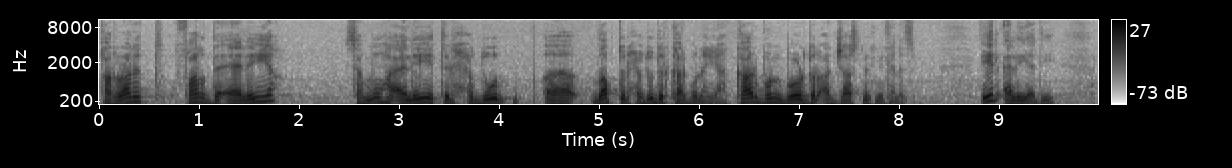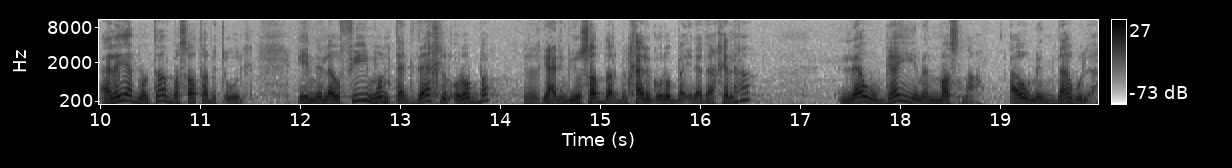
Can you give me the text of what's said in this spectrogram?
قررت فرض آلية سموها آلية الحدود ضبط الحدود الكربونية carbon border adjustment mechanism. إيه الآلية دي؟ آلية بمنتهى البساطة بتقول إن لو في منتج داخل أوروبا. يعني بيصدر من خارج أوروبا إلى داخلها لو جاي من مصنع أو من دولة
